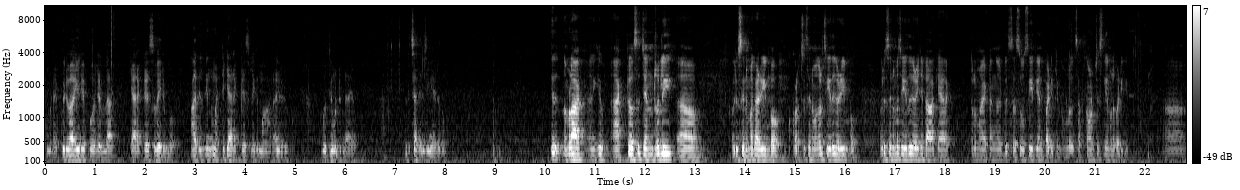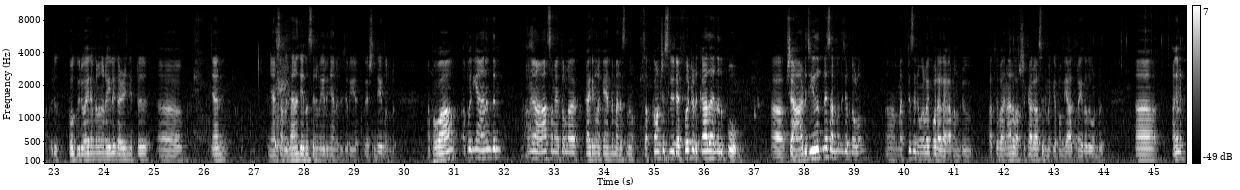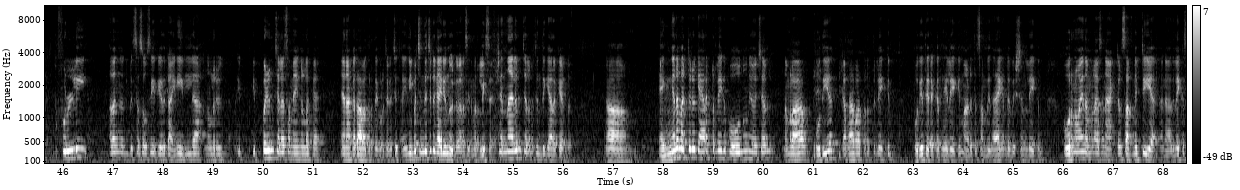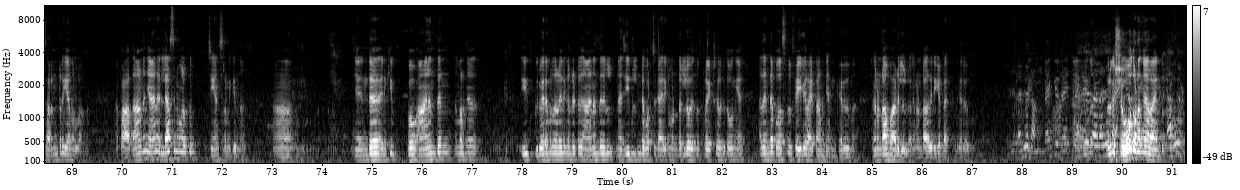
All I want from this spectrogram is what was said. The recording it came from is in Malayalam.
നമ്മുടെ ഗുരുവായൂരെ പോലെയുള്ള ക്യാരക്ടേഴ്സ് വരുമ്പോൾ അതിൽ നിന്ന് മറ്റ് ക്യാരക്ടേഴ്സിലേക്ക് മാറാനൊരു ബുദ്ധിമുട്ടുണ്ടായോ? ഒരു ചലഞ്ചിങ് ആയിരുന്നു. ഇത് നമ്മൾ എനിക്ക് ആക്ടേഴ്സ് ജനറലി ഒരു സിനിമ കഴിയുമ്പോൾ കുറച്ച് സിനിമകൾ ചെയ്ത് കഴിയുമ്പോൾ ഒരു സിനിമ ചെയ്ത് കഴിഞ്ഞിട്ട് ആ ക്യാരക്ടറുമായിട്ട് അങ്ങ് ഡിസസോസിയേറ്റ് ചെയ്യാൻ പഠിക്കും. നമ്മൾ സബ് കോൺഷ്യസ്ലി നമ്മൾ പഠിക്കും ഒരു ഇപ്പോൾ ഗുരുവായൂരമ്പലം നടയിൽ കഴിഞ്ഞിട്ട് ഞാൻ ഞാൻ സംവിധാനം ചെയ്യുന്ന സിനിമയിൽ ഞാനൊരു ചെറിയ വേഷം ചെയ്യുന്നുണ്ട്. അപ്പോൾ ആ അപ്പോൾ എനിക്ക് ആനന്ദൻ അങ്ങനെ ആ സമയത്തുള്ള കാര്യങ്ങളൊക്കെ എന്റെ മനസ്സിൽ നിന്ന് സബ് കോൺഷ്യസ്ലി ഒരു എഫേർട്ട് എടുക്കാതെ തന്നെ അത് പോകും പക്ഷേ ആടുജീവിതത്തിനെ സംബന്ധിച്ചിടത്തോളം മറ്റ് സിനിമകളെ പോലെ അല്ല കാരണം ഒരു പത്ത് പതിനാറ് വർഷക്കാലം ആ സിനിമയ്ക്കൊപ്പം യാത്ര ചെയ്തതുകൊണ്ട് അങ്ങനെ ഫുള്ളി അതങ്ങ് ഡിസസോസിയേറ്റ് ചെയ്തിട്ട് ഇനി ഇല്ല എന്നുള്ളൊരു ഇപ്പോഴും ചില സമയങ്ങളിലൊക്കെ ഞാൻ ആ കഥാപാത്രത്തെ കുറിച്ചൊക്കെ ഇനിയിപ്പോൾ ചിന്തിച്ചിട്ട് കാര്യമൊന്നുമില്ല. കാരണം സിനിമ റിലീസ് പക്ഷെ എന്നാലും ചിലപ്പോൾ ചിന്തിക്കാറൊക്കെ ഉണ്ട് എങ്ങനെ മറ്റൊരു ക്യാരക്ടറിലേക്ക് പോകുന്നു എന്ന് ചോദിച്ചാൽ നമ്മൾ ആ പുതിയ കഥാപാത്രത്തിലേക്കും പുതിയ തിരക്കഥയിലേക്കും അടുത്ത സംവിധായകന്റെ വിഷനിലേക്കും പൂർണമായി നമ്മൾ ആസ് എൻ ആക്ടർ സബ്മിറ്റ് ചെയ്യുക അതിലേക്ക് സറണ്ടർ ചെയ്യുക എന്നുള്ളതാണ്. അപ്പൊ അതാണ് ഞാൻ എല്ലാ സിനിമകൾക്കും ചെയ്യാൻ ശ്രമിക്കുന്നത്. എന്റെ എനിക്ക് ഇപ്പോൾ ആനന്ദൻ എന്ന് പറഞ്ഞ ഈ ഗുരുവായൂരമ്പലയിൽ കണ്ടിട്ട് ആനന്ദനിൽ നജീബിലിന്റെ കുറച്ച് കാര്യങ്ങൾ ഉണ്ടല്ലോ എന്ന് പ്രേക്ഷകർക്ക് തോന്നിയാൽ അത് പേഴ്സണൽ ഫെയിലിയർ ആയിട്ടാണ് ഞാൻ കരുതുന്നത്. അങ്ങനെ ഉണ്ടാവാൻ പാടില്ലല്ലോ അങ്ങനെ ഉണ്ടാകാതിരിക്കട്ടെ എന്ന് കരുതുന്നു. ഇവർക്ക് ഷോ തുടങ്ങാറായത്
